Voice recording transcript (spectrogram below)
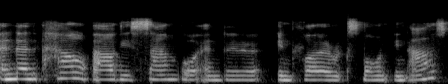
And then how about the sample and the employer response in ASHE?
